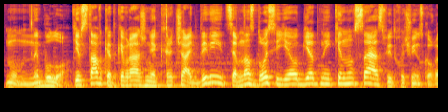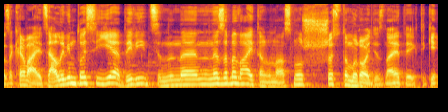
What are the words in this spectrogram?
ну не було. Ті вставки таке враження кричать: дивіться, в нас досі є об'єднаний кіно всесвіт, хоч він скоро закривається, але він досі є. Дивіться, не, не, забивайте на нас. Ну щось в тому роді, знаєте, як такі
